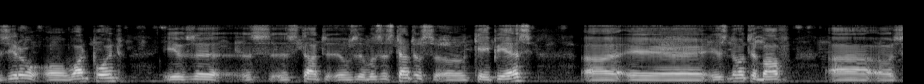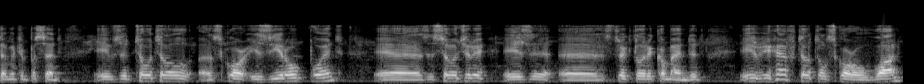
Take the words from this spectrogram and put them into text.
zero or one point if the was the status of KPS uh, is not above 70%. Uh, if the total uh, score is zero point, uh, the surgery is strictly recommended. If you have total score of one,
